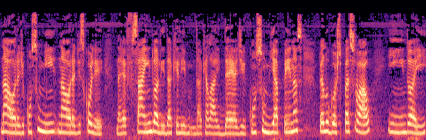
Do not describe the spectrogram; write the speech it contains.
na hora de consumir, na hora de escolher, né? Saindo ali daquele, daquela ideia de consumir apenas pelo gosto pessoal e indo aí,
